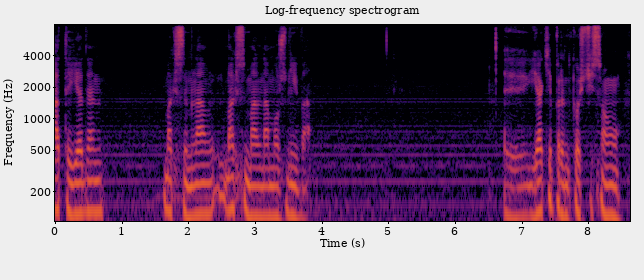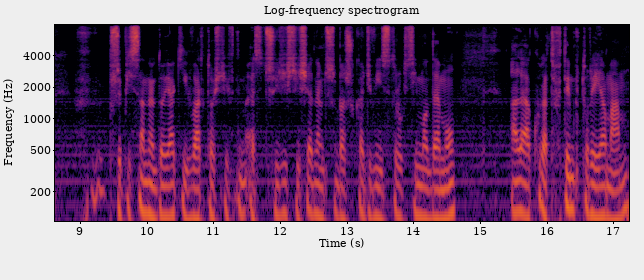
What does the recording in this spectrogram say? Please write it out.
AT1 maksymalna, maksymalna możliwa. Y, Jakie prędkości są przypisane do jakich wartości w tym S37 trzeba szukać w instrukcji modemu, ale akurat w tym, który ja mam,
